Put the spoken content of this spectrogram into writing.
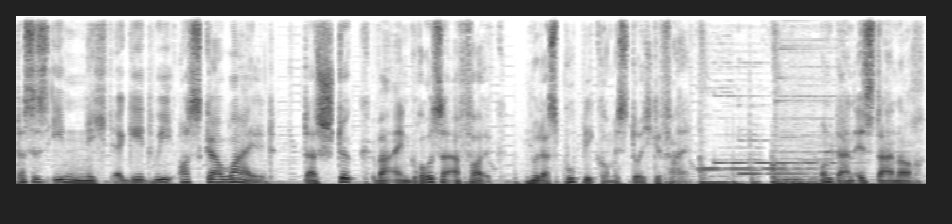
dass es ihnen nicht ergeht wie Oscar Wilde. Das Stück war ein großer Erfolg, nur das Publikum ist durchgefallen. Und dann ist da noch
